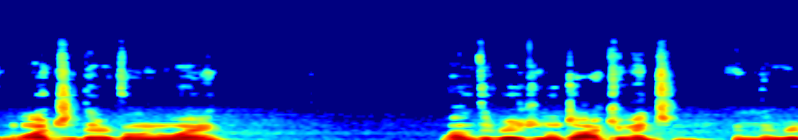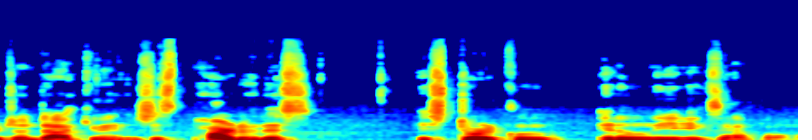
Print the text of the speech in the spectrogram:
You can watch it there going away of the original document. And the original document is just part of this historical Italy example.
